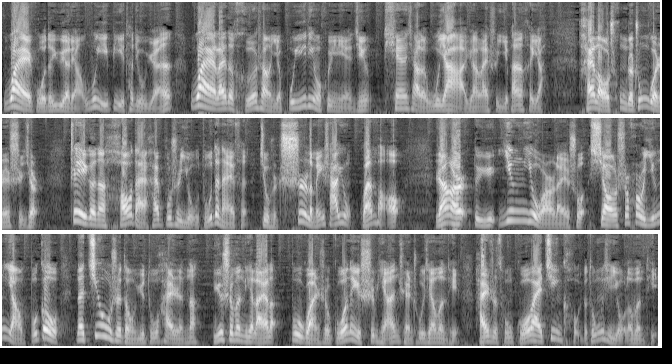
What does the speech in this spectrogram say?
外国的月亮未必它就圆，外来的和尚也不一定会念经。天下的乌鸦原来是一般黑呀，还老冲着中国人使劲儿。这个呢，好歹还不是有毒的奶粉，就是吃了没啥用，管饱。然而，对于婴幼儿来说，小时候营养不够，那就是等于毒害人呢。于是问题来了，不管是国内食品安全出现问题，还是从国外进口的东西有了问题，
